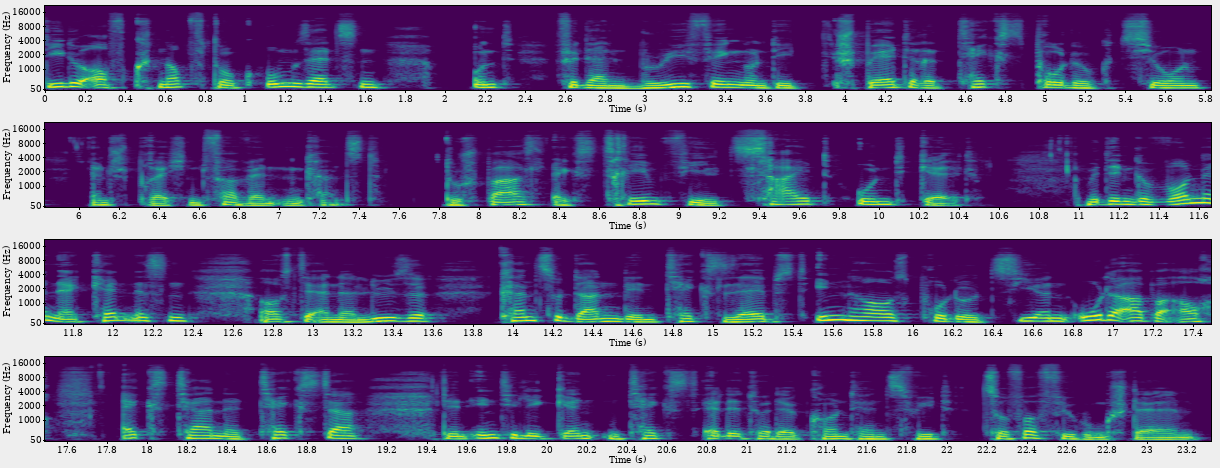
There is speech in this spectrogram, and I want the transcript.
die du auf Knopfdruck umsetzen und für dein Briefing und die spätere Textproduktion entsprechend verwenden kannst. Du sparst extrem viel Zeit und Geld. Mit den gewonnenen Erkenntnissen aus der Analyse kannst du dann den Text selbst in-house produzieren oder aber auch externe Texter, den intelligenten Texteditor der Content Suite zur Verfügung stellen,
